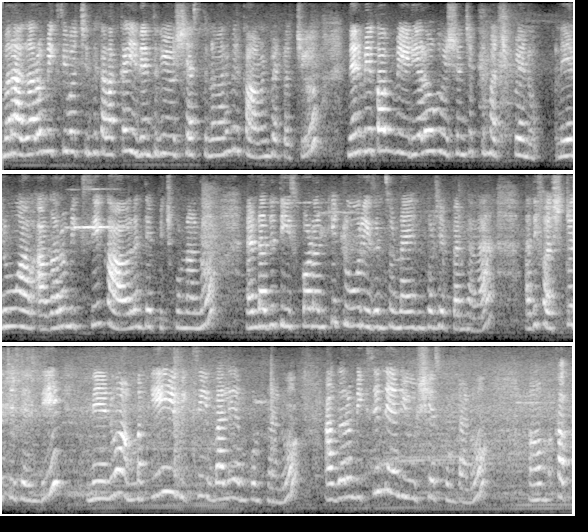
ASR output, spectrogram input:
మరి అగారో మిక్సీ వచ్చింది కదక్క ఇది ఎందుకు యూజ్ చేస్తున్నామని మీరు కామెంట్ పెట్టొచ్చు. నేను మీకు ఆ వీడియోలో ఒక విషయం చెప్తే మర్చిపోయాను. నేను ఆ అగారో మిక్సీ కావాలని తెప్పించుకున్నాను. అండ్ అది తీసుకోవడానికి టూ రీజన్స్ ఉన్నాయని కూడా చెప్పాను కదా. అది ఫస్ట్ వచ్చేసేది నేను అమ్మకి మిక్సీ ఇవ్వాలి అనుకుంటున్నాను. అగారో మిక్సీ నేను యూజ్ చేసుకుంటాను. కొత్త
